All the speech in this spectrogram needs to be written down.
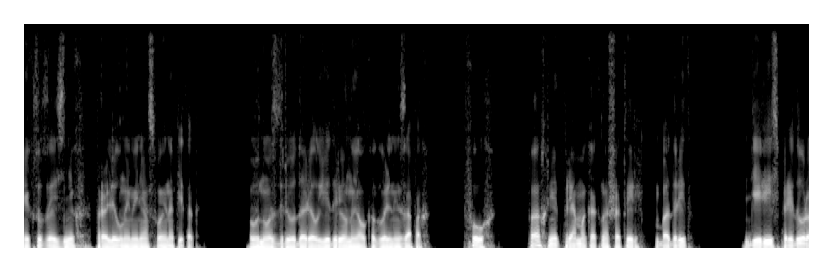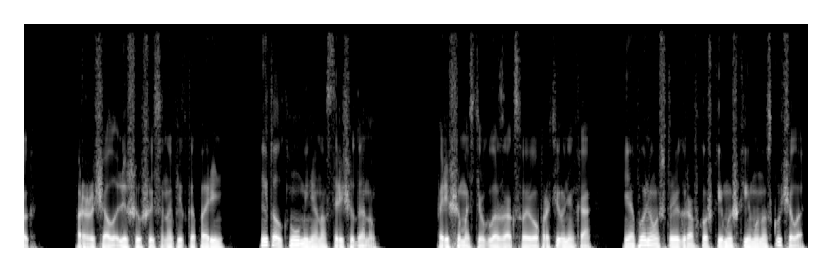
и кто-то из них пролил на меня свой напиток. В ноздри ударил ядреный алкогольный запах. Фух, пахнет прямо как на шатырь, бодрит. «Дерись, придурок!» — прорычал лишившийся напитка парень и толкнул меня навстречу Дэну. По решимости в глазах своего противника я понял, что игра в кошки-мышки ему наскучила,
